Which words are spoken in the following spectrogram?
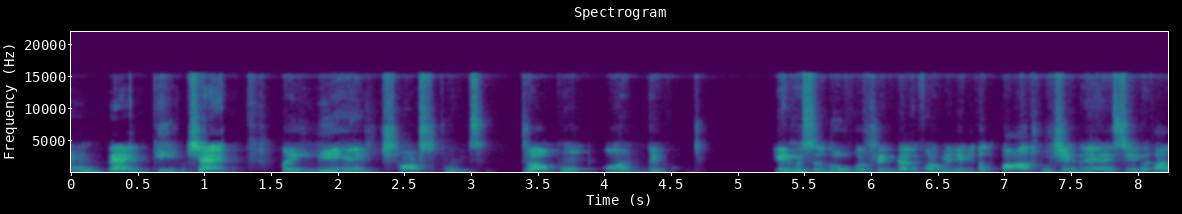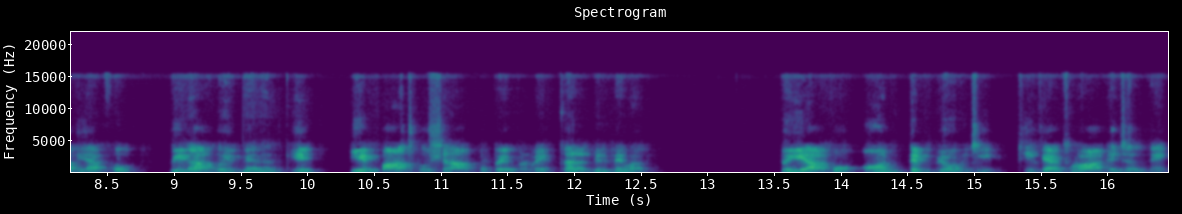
and Cranky Jack. भाई ये हैं शॉर्ट स्टोरीज जो आपको ऑन टिप इनमें से दो क्वेश्चन कंफर्म मिलेंगे तो पाँच क्वेश्चन मैं ऐसे ही बता दिया आपको बिना कोई मेहनत किए ये पाँच क्वेश्चन आपको पेपर में कल मिलने वाले तो ये आपको ऑन टिप भी होनी चाहिए ठीक है थोड़ा आगे चलते हैं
